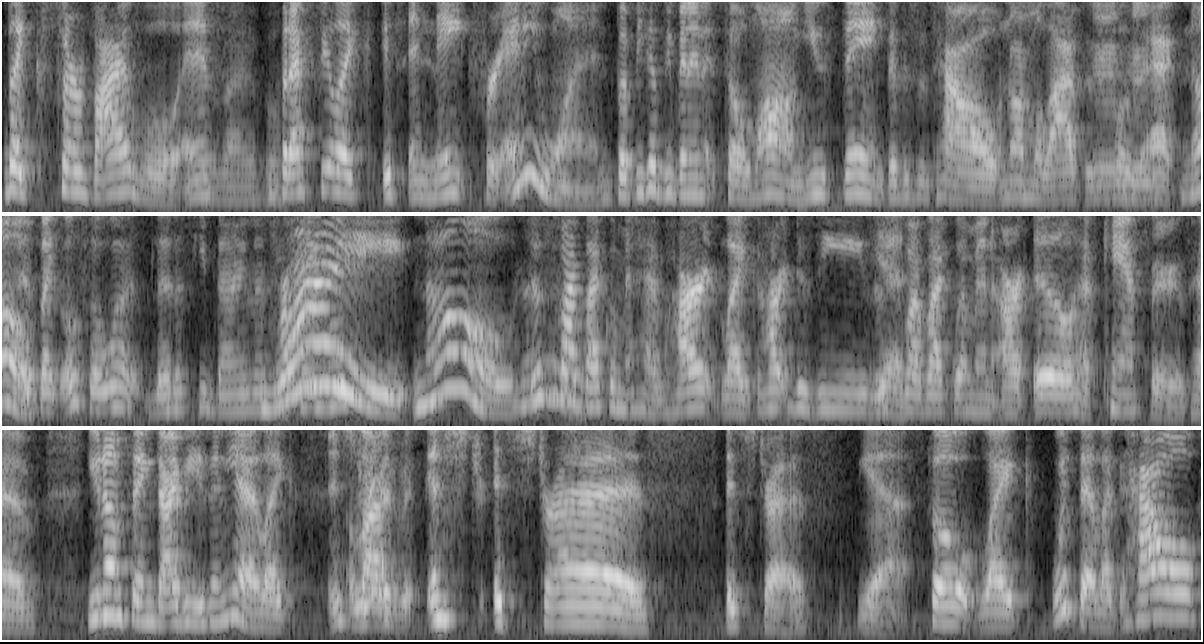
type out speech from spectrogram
Like survival. And Survival. it's but i feel like it's innate for anyone. But because we've been in it so long you think that this is how normal lives are supposed to Mhm. act. No. It's like, oh, so what? Let us keep dying. right. No. this is why black women have heart like heart disease. This is why black women are ill have cancers have you know i'm saying? Diabetes. And yeah like And a lot of it. And str- it's stress. It's stress. Yeah. So like with that like how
